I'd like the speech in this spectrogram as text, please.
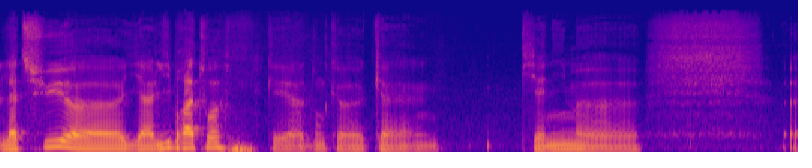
Là-dessus, euh, il y a Libre à toi, qui est euh, donc euh, qui, qui anime euh, euh,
